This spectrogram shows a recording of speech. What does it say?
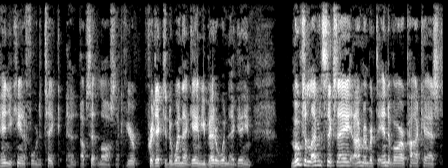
And you can't afford to take an upset loss. Like if you're predicted to win that game, you better win that game. Move to 11 6A. And I remember at the end of our podcast,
